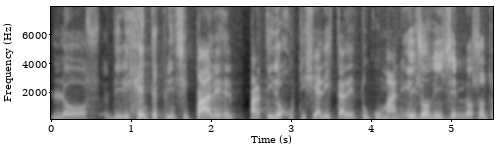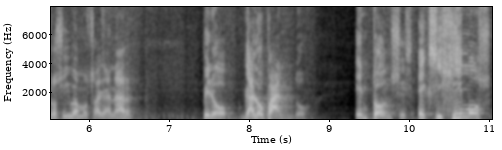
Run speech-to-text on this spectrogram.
los dirigentes principales del Partido Justicialista de Tucumán. Ellos dicen, nosotros íbamos a ganar, pero galopando. Entonces, exigimos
